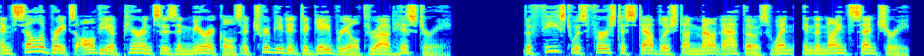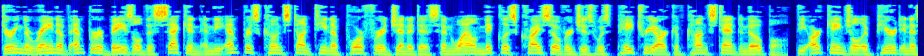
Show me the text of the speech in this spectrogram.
and celebrates all the appearances and miracles attributed to Gabriel throughout history. The feast was first established on Mount Athos when, in the 9th century, during the reign of Emperor Basil II and the Empress Constantina Porphyrogenitus and while Nicholas Chrysoberges was Patriarch of Constantinople, the archangel appeared in a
